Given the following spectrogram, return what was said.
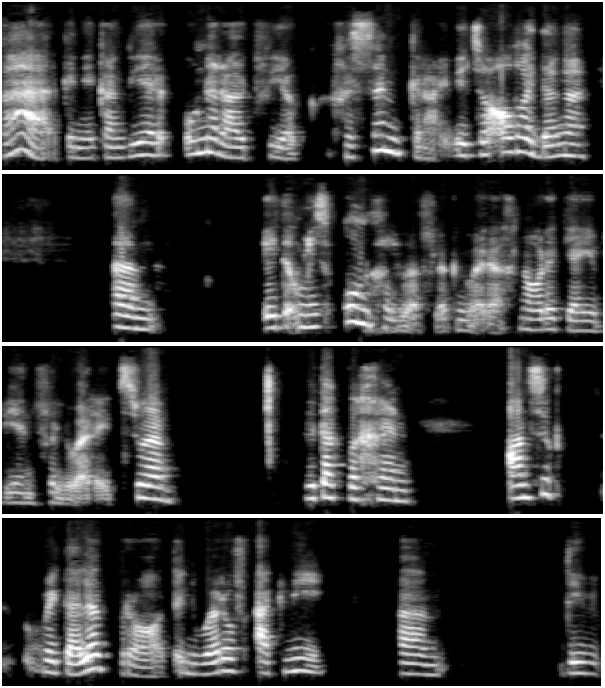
werk en jy kan weer onderhoud vir jou gesin kry weet so al daai dinge ehm um, het 'n mens ongelooflik nodig nadat jy 'n been verloor het. So het ek begin aansoek met hulle praat en hoor of ek nie um die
